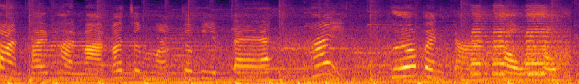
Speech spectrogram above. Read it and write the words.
ผ่านไปผ่านมาก็จะมักจะบีบแต่ให้เพื่อเป็นการเคารพ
